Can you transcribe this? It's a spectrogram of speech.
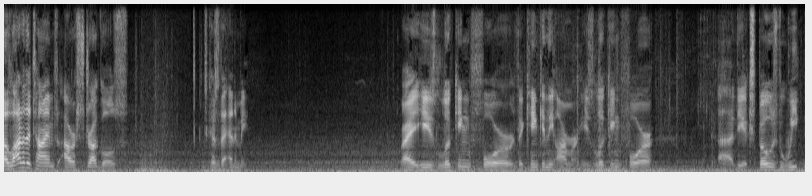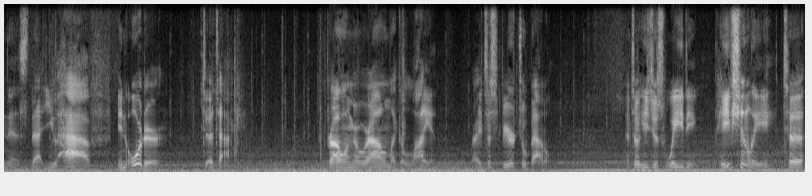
a lot of the times, our struggles, it's because of the enemy. Right? He's looking for the kink in the armor. He's looking for uh, the exposed weakness that you have in order to attack. Prowling around like a lion, right? It's a spiritual battle. And so he's just waiting patiently to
